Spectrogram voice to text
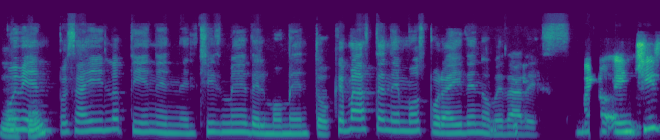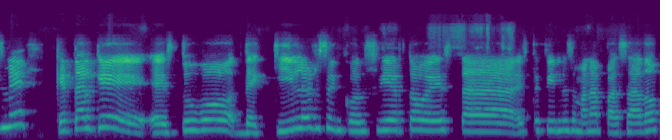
Muy bien, pues ahí lo tienen, el chisme del momento. ¿Qué más tenemos por ahí de novedades? Bueno, en chisme, ¿qué tal que estuvo The Killers en concierto esta, este fin de semana pasado?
